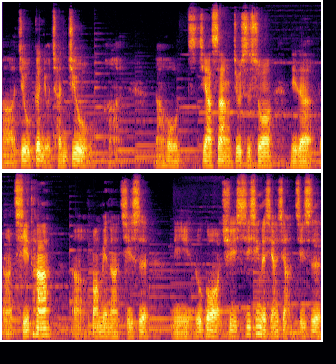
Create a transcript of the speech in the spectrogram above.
啊就更有成就啊，然后加上就是说你的呃其他呃方面呢，其实。你如果去细心的想想，其实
